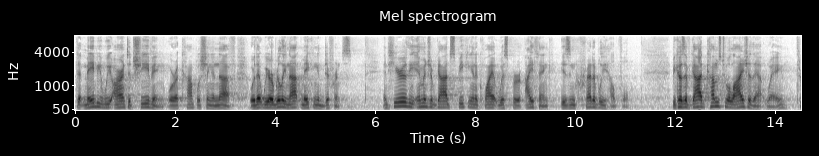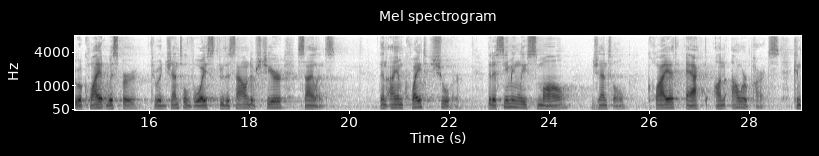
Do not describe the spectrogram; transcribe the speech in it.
that maybe we aren't achieving or accomplishing enough, or that we are really not making a difference. And here, the image of God speaking in a quiet whisper, I think, is incredibly helpful. Because if God comes to Elijah that way, through a quiet whisper, through a gentle voice, through the sound of sheer silence, then I am quite sure that a seemingly small, gentle, quiet act on our parts can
